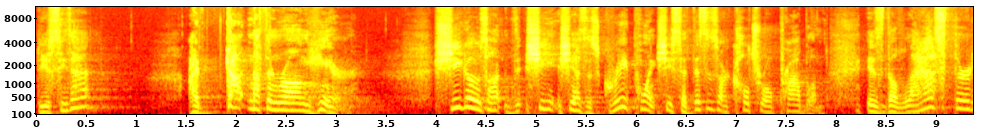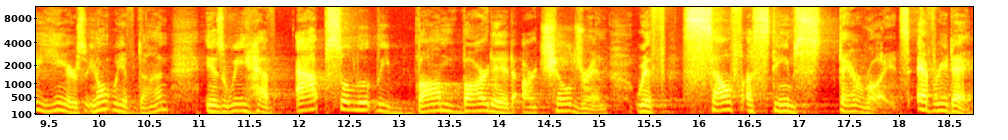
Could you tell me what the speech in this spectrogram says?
Do you see that? I've got nothing wrong here. She goes on, she, she has this great point. She said, This is our cultural problem. Is the last 30 years, you know what we have done? Is we have absolutely bombarded our children with self esteem steroids every day.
